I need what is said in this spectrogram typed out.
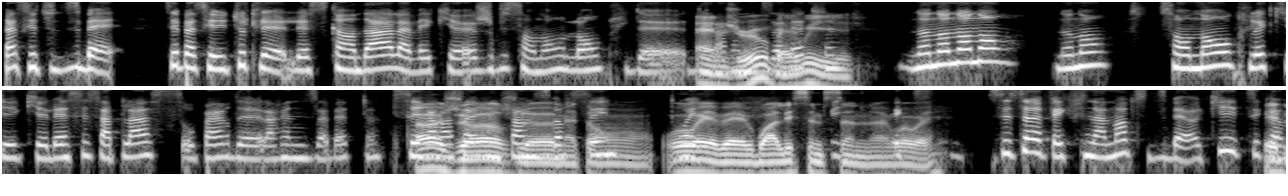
Parce que tu dis, ben, tu sais, parce qu'il y a eu tout le, scandale avec, euh, j'oublie son nom, l'oncle de, de Andrew, ben oui. Non, non, non, non. Non, non. Son oncle qui, qui, a laissé sa place au père de la reine Elisabeth. C'est ah, une femme divorcée. Oui, oui, ben, Wally Simpson. Oui, oui. C'est ça. Fait que finalement, tu te dis, ben, OK, tu sais, comme.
